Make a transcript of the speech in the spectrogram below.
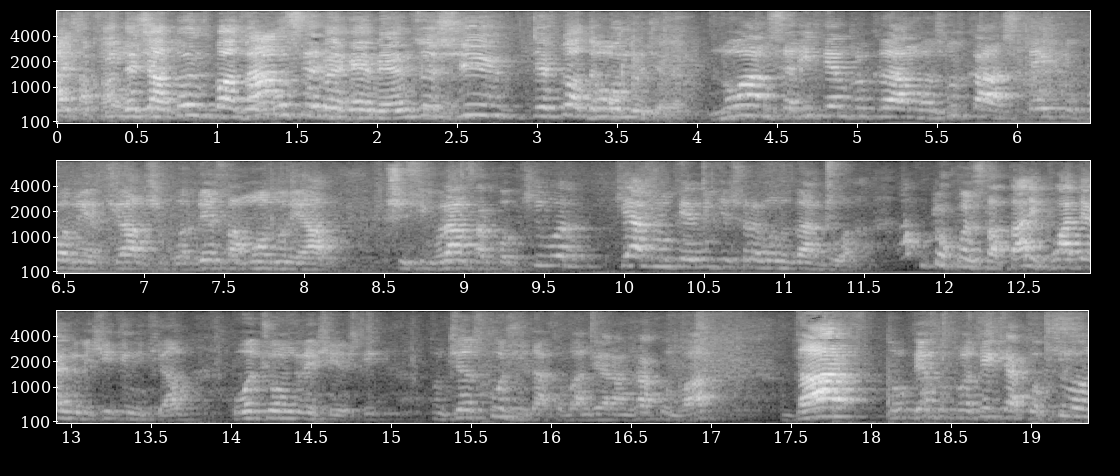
hai să fim... Deci atunci v-ați N-am opus cu sărit. vehemență și deci toată Nu. conducerea. Nu am sărit pentru că am văzut că aspectul comercial și vorbesc la modul real și siguranța copiilor chiar nu permite să rămână gardul ăla. Am făcut o constatare, poate am greșit inițial, orice om greșește. Îmi cer scuze dacă v-am deranjat cumva, Dar pentru protecția copilor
